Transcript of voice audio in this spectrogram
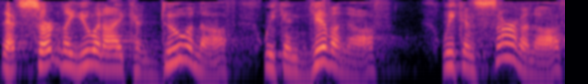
that certainly you and I can do enough, we can give enough, we can serve enough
